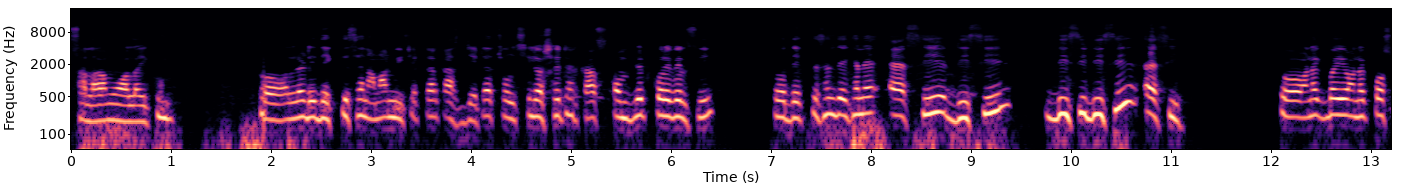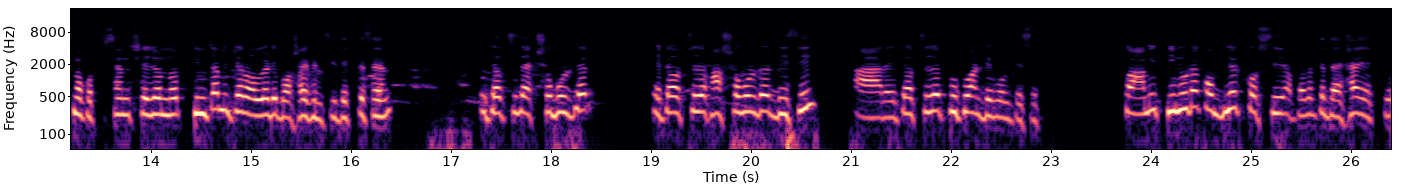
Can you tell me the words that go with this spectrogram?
আসসালামু আলাইকুম। তো অলরেডি দেখতেছেন আমার মিটারটার কাজ যেটা চলছিল সেটার কাজ কমপ্লিট করে ফেলছি। তো দেখতেছেন যে এখানে AC DC DC DC AC তো অনেক ভাই অনেক প্রশ্ন করতেছেন, সেজন্য তিনটা মিটার অলরেডি বসাই ফেলছি, দেখতেছেন? এটা হচ্ছে যে একশো ভোল্টের, এটা হচ্ছে যে পাঁচশো ভোল্টের ডিসি আর এটা হচ্ছে যে টু টোয়েন্টি ভোল্টেজের তো আমি তিনোটা কমপ্লিট করছি, আপনাদেরকে দেখাই একটু।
